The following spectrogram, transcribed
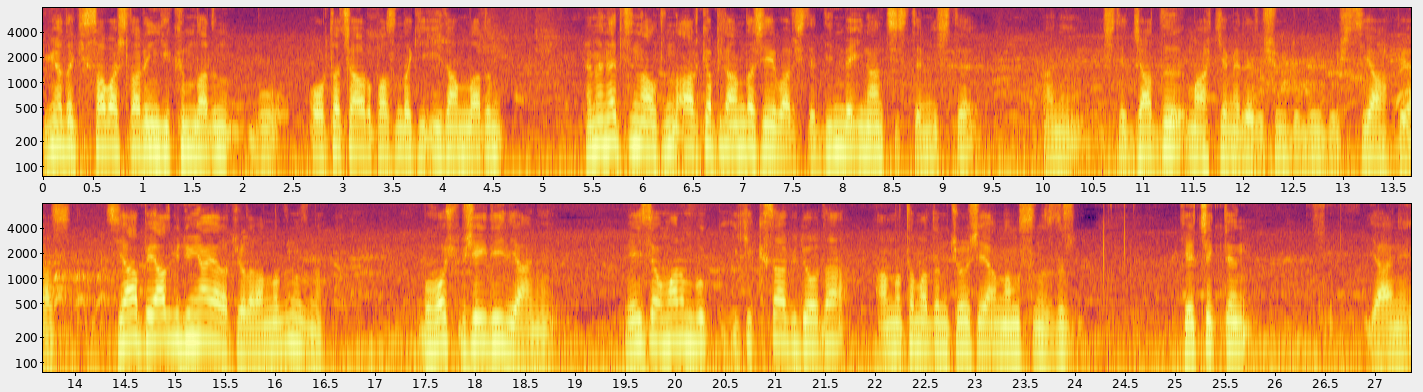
dünyadaki savaşların, yıkımların, bu Orta Avrupa'sındaki idamların hemen hepsinin altında arka planda şey var işte din ve inanç sistemi işte hani işte cadı mahkemeleri şuydu buydu işte siyah beyaz. Siyah beyaz bir dünya yaratıyorlar anladınız mı? Bu hoş bir şey değil yani. Neyse umarım bu iki kısa videoda anlatamadığım çoğu şeyi anlamışsınızdır. Gerçekten yani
